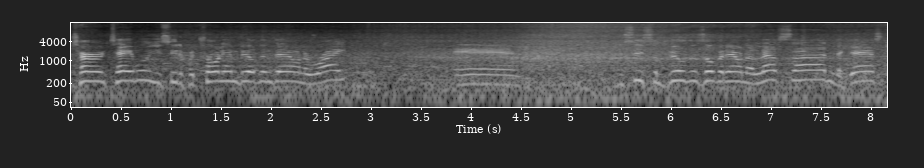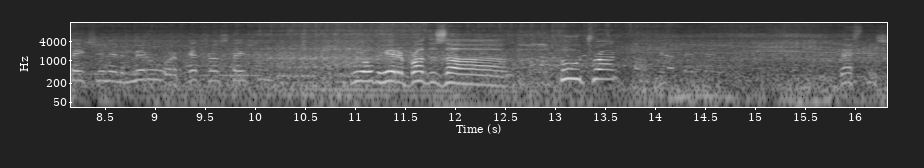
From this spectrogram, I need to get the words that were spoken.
turntable. You see the petroleum building there on the right. And you see some buildings over there on the left side and the gas station in the middle or the petrol station. We're over here at the brothers uh food truck. That's this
